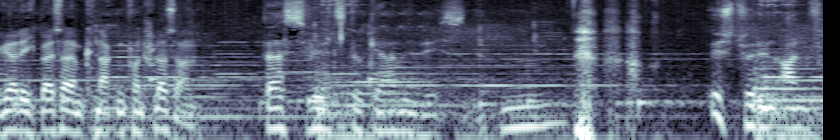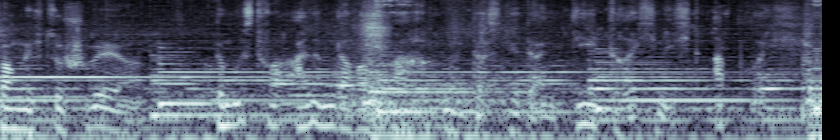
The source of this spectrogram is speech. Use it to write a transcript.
Wie werde ich besser im Knacken von Schlössern? Das willst du gerne wissen. Hm? Ist für den Anfang nicht so schwer. Du musst vor allem darauf achten, dass dir dein Dietrich nicht abbricht.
